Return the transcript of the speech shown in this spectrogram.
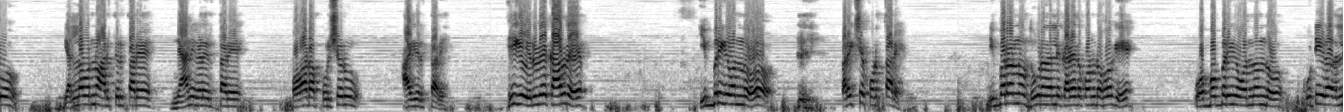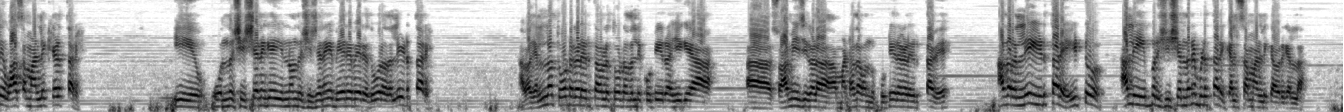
ಎಲ್ಲವನ್ನೂ ಅರ್ತಿರ್ತಾರೆ, ಜ್ಞಾನಿಗಳಿರ್ತಾರೆ ಪವಾಡ ಪುರುಷರು ಆಗಿರ್ತಾರೆ. ಹೀಗೆ ಇರಬೇಕಾದ್ರೆ ಇಬ್ಬರಿಗೆ ಒಂದು ಪರೀಕ್ಷೆ ಕೊಡ್ತಾರೆ ಇಬ್ಬರನ್ನು ದೂರದಲ್ಲಿ ಕರೆದುಕೊಂಡು ಹೋಗಿ ಒಬ್ಬೊಬ್ಬರಿಗೆ ಒಂದೊಂದು ಕುಟೀರದಲ್ಲಿ ವಾಸ ಮಾಡಲಿಕ್ಕೆ ಹೇಳ್ತಾರೆ. ಈ ಒಂದು ಶಿಷ್ಯನಿಗೆ, ಇನ್ನೊಂದು ಶಿಷ್ಯನಿಗೆ ಬೇರೆ ಬೇರೆ ದೂರದಲ್ಲಿ ಇಡ್ತಾರೆ. ಅವಾಗೆಲ್ಲ ತೋಟಗಳಿರ್ತಾವಲ್ಲ, ತೋಟದಲ್ಲಿ ಕುಟೀರ ಹೀಗೆ ಆ ಆ ಸ್ವಾಮೀಜಿಗಳ ಮಠದ ಒಂದು ಕುಟೀರಗಳು ಇರ್ತವೆ. ಅದರಲ್ಲಿ ಇಡ್ತಾರೆ. ಇಟ್ಟು ಅಲ್ಲಿ ಇಬ್ಬರು ಶಿಷ್ಯಂದ್ರೆ ಬಿಡ್ತಾರೆ ಕೆಲಸ ಮಾಡ್ಲಿಕ್ಕೆ ಅವ್ರಿಗೆಲ್ಲ.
